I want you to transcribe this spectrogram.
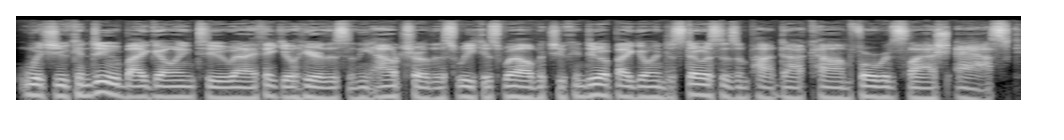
which you can do by going to, and I think you'll hear this in the outro this week as well, but you can do it by going to stoicismpod.com forward slash ask.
